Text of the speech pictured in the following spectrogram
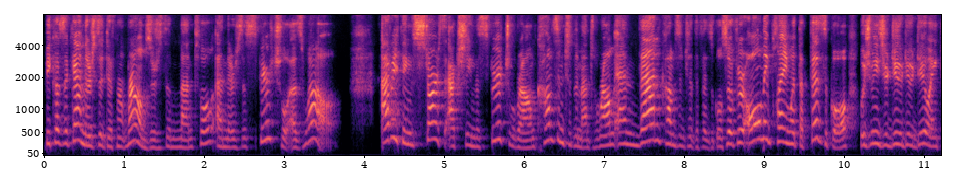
Because again, there's the different realms. There's the mental and there's the spiritual as well. Everything starts actually in the spiritual realm, comes into the mental realm, and then comes into the physical. So if you're only playing with the physical, which means you're do do doing,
